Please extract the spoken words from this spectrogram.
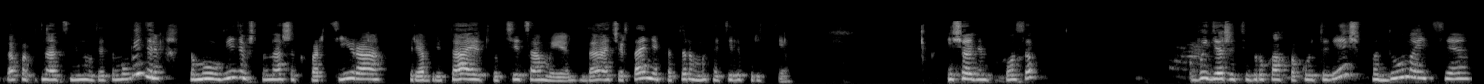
да, по 15 минут этому выделим, то мы увидим, что наша квартира приобретает вот те самые да, очертания, к которым мы хотели прийти. Еще один способ. Вы держите в руках какую-то вещь, подумайте,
